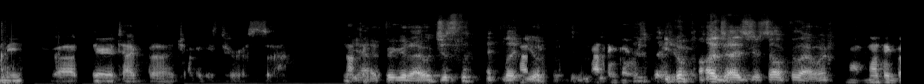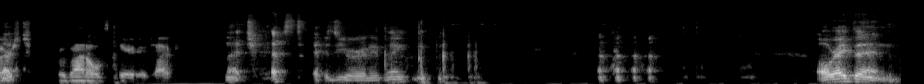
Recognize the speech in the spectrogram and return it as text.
I mean, uh, stereotype uh, Japanese tourists. Uh, nothing. Yeah, I figured I would just let, you nothing but let you apologize yourself for that one. Nothing but for that old stereotype. Not as you or anything. All right then.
